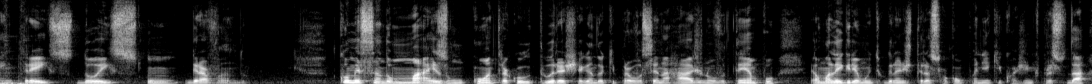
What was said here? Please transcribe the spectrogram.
Em 3, 2, 1, gravando. Começando mais um Contra a Cultura, chegando aqui para você na Rádio Novo Tempo. É uma alegria muito grande ter a sua companhia aqui com a gente para estudar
